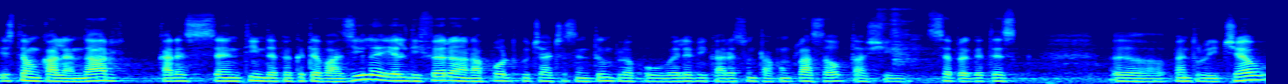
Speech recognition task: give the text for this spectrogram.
este un calendar care se întinde pe câteva zile. El diferă în raport cu ceea ce se întâmplă cu elevii care sunt acum clasa 8 și se pregătesc uh, pentru liceu.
